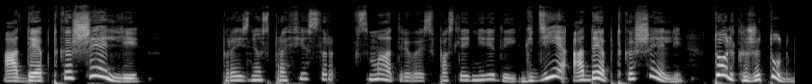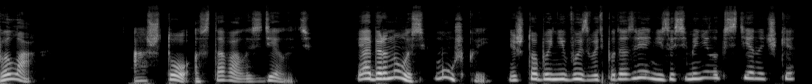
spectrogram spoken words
«Адептка Шелли!» — произнес профессор, всматриваясь в последние ряды. «Где адептка Шелли? Только же тут была!» А что оставалось делать? Я обернулась мушкой, и, чтобы не вызвать подозрений, засеменила к стеночке.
